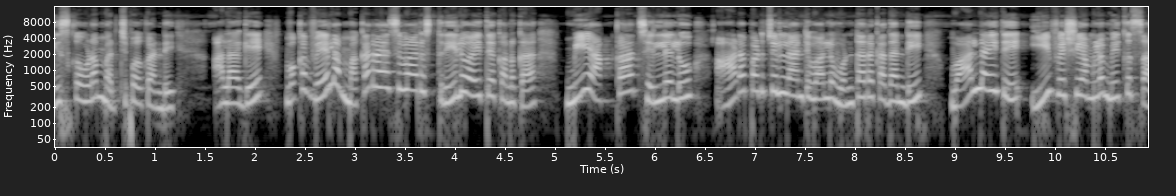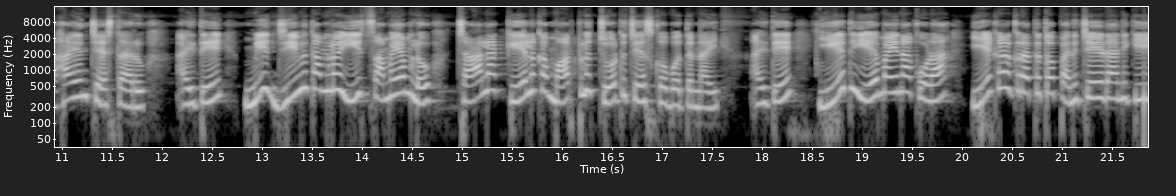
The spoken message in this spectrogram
తీసుకోవడం మర్చిపోకండి. అలాగే ఒకవేళ మకర రాశి వారు స్త్రీలు అయితే కనుక మీ అక్క చెల్లెలు ఆడపడుచులు లాంటి వాళ్ళు ఉంటారు కదండి వాళ్ళైతే ఈ విషయంలో మీకు సహాయం చేస్తారు. అయితే మీ జీవితంలో ఈ సమయంలో చాలా కీలక మార్పులు చోటు చేసుకోబోతున్నాయి. అయితే ఏది ఏమైనా కూడా ఏకాగ్రతతో పనిచేయడానికి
